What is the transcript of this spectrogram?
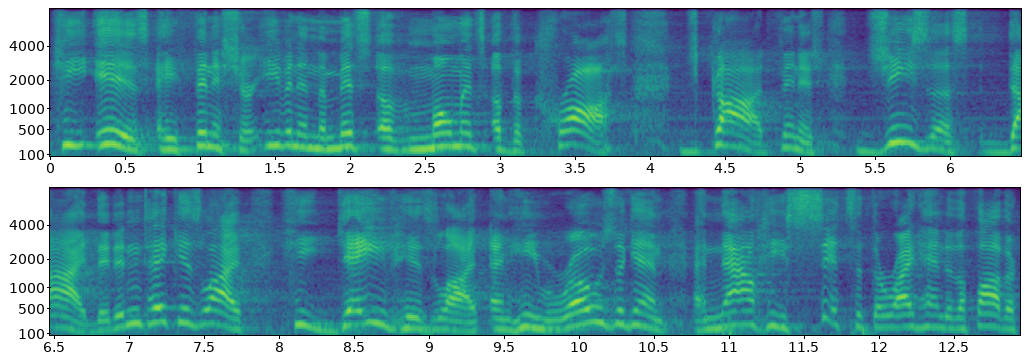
He is a finisher. Even in the midst of moments of the cross, God finished. Jesus died. They didn't take His life, He gave His life and He rose again. And now He sits at the right hand of the Father.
